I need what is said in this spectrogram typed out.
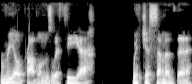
real problems with the, uh, with just some of the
